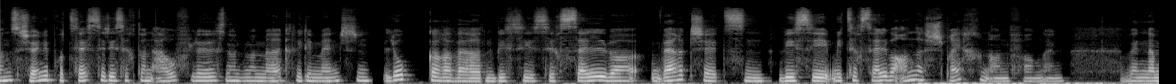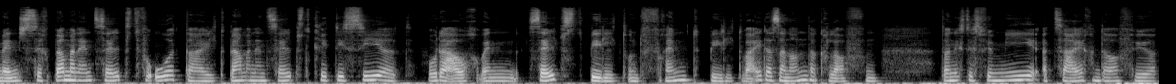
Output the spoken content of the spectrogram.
ganz schöne Prozesse, die sich dann auflösen und man merkt, wie die Menschen lockerer werden, wie sie sich selber wertschätzen, wie sie mit sich selber anders sprechen anfangen. Wenn ein Mensch sich permanent selbst verurteilt, permanent selbst kritisiert oder auch wenn Selbstbild und Fremdbild weit auseinanderklaffen, dann ist es für mich ein Zeichen dafür,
